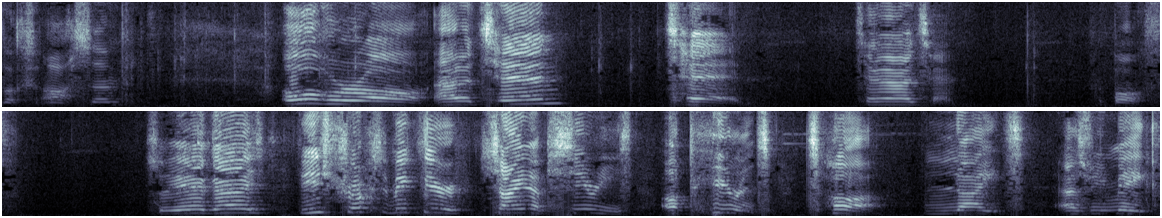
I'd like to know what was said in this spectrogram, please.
looks awesome. Overall, out of 10, 10. 10 out of 10 for both. So yeah, guys, these trucks make their sign-up series appearance tonight as we make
